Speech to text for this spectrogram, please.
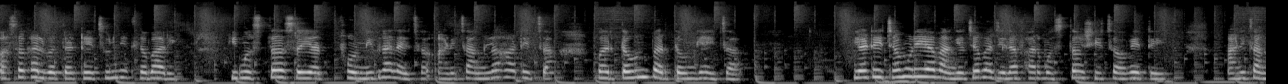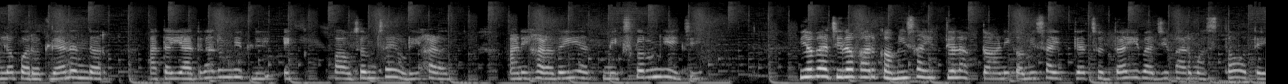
असं खलबत्त्यात ठेचून घेतलं बारीक की मस्त असं यात फोडणीत घालायचं आणि चांगलं हा ठेचा परतवून परतवून घ्यायचा. या ठेच्यामुळे या वांग्याच्या भाजीला फार मस्त अशी चव येते. आणि चांगलं परतल्यानंतर आता यात घालून घेतली एक पाव चमचा एवढी हळद आणि हळदही यात मिक्स करून घ्यायची. या भाजीला फार कमी साहित्य लागतं आणि कमी साहित्यात सुद्धा ही भाजी फार मस्त होते.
